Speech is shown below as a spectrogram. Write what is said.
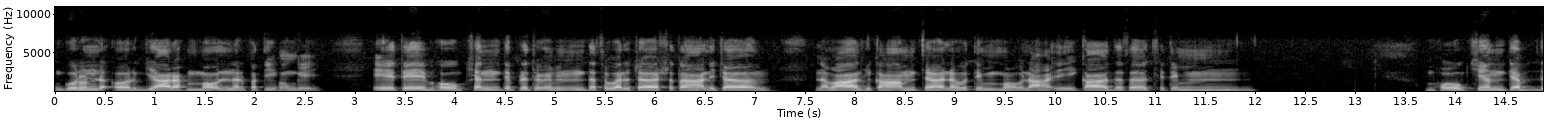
गुरुंड और ग्यारह मौल नरपति होंगे। एते भोक्षंत पृथ्वी दस वर्ष शता च। नवाधिकां च नवतिम मौला एकादश क्षितिम भोक्ष्यंत्यब्ध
